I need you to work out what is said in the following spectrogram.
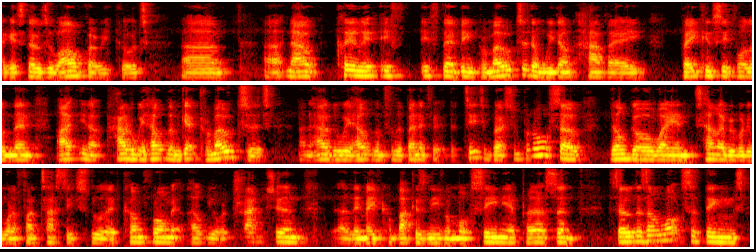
I guess, those who are very good? Um, uh, now, clearly, if if they're being promoted and we don't have a vacancy for them, then I, you know, how do we help them get promoted? And how do we help them for the benefit of the teaching profession? But also, they'll go away and tell everybody what a fantastic school they've come from. It'll help your attraction. Uh, they may come back as an even more senior person. So there's lots of things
